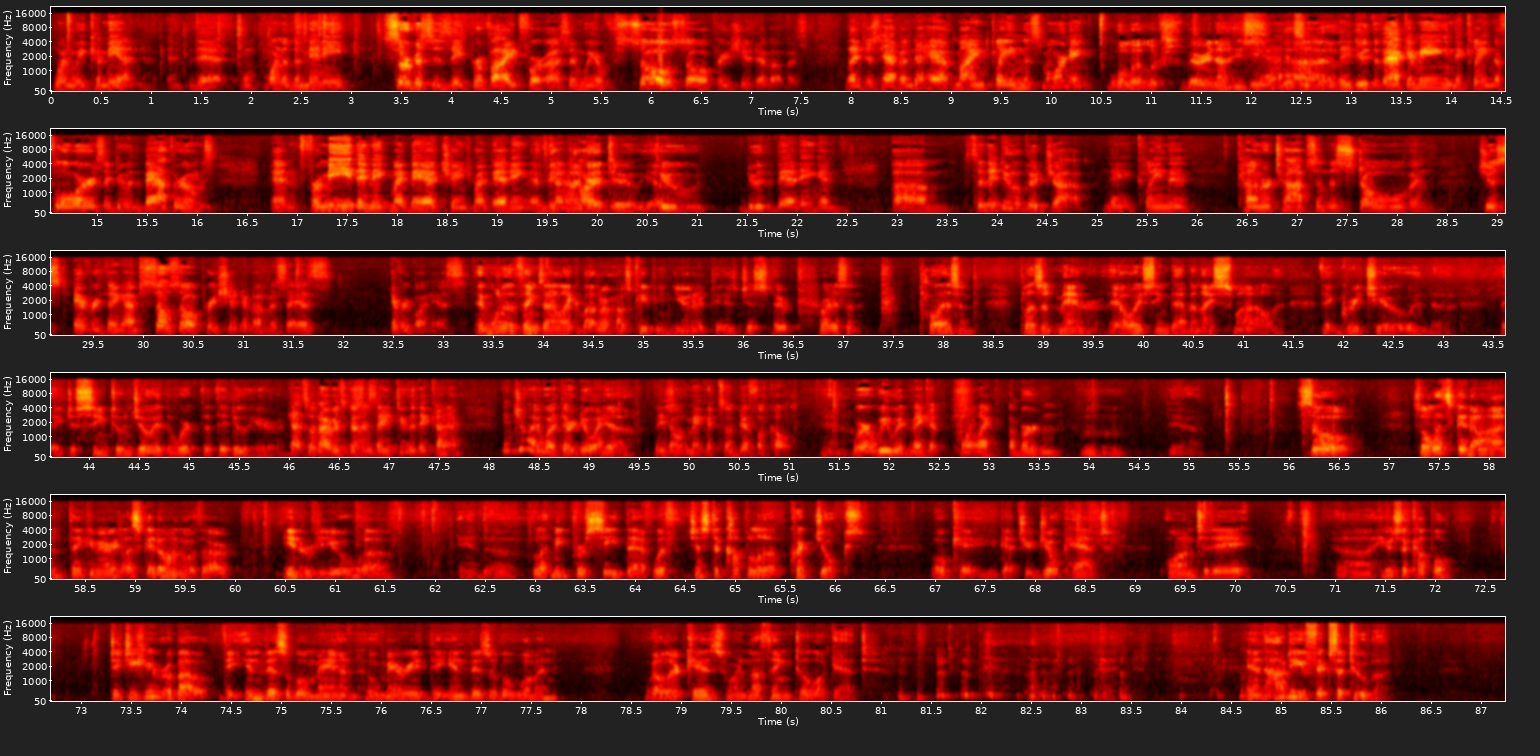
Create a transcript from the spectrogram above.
when we come in. That one of the many services they provide for us, and we are so so appreciative of it. And I just happened to have mine clean this morning. Well, it looks very nice. Yeah, yes, it does. they do the vacuuming, they clean the floors, they do the bathrooms, and for me, they make my bed, change my bedding. That's kind of hard to, yeah. to do the bedding, and um, so they do a good job. They clean the countertops and the stove and just everything. I'm so so appreciative of us as everyone is. And one of the things I like about our housekeeping unit is just their present, pleasant, pleasant manner. They always seem to have a nice smile, and they greet you, and uh, they just seem to enjoy the work that they do here. That's what I was going to So- say too. They kind of enjoy what they're doing. Yeah. They don't So- make it so difficult. Yeah. Where we would make it more like a burden. Mm-hmm. Yeah. So, so let's get on. Thank you, Mary. Let's get on with our interview, uh, and uh, let me precede that with just a couple of quick jokes. Okay, you got your joke hat on today. Uh, here's a couple. Did you hear about the invisible man who married the invisible woman? Well, their kids were nothing to look at. And how do you fix a tuba?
